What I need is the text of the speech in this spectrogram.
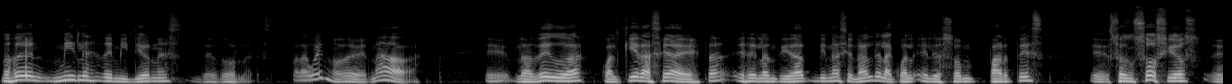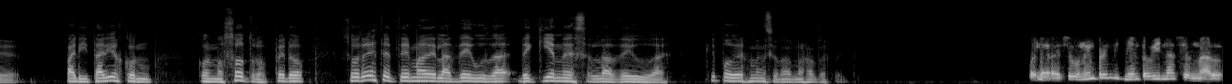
nos deben miles de millones de dólares. Paraguay no debe nada. Eh, la deuda, cualquiera sea esta, es de la entidad binacional de la cual ellos son partes, eh, son socios paritarios con, con nosotros. Pero sobre este tema de la deuda, de quién es la deuda, ¿qué podés mencionarnos al respecto? Bueno, es un emprendimiento binacional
